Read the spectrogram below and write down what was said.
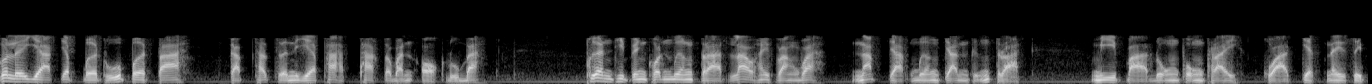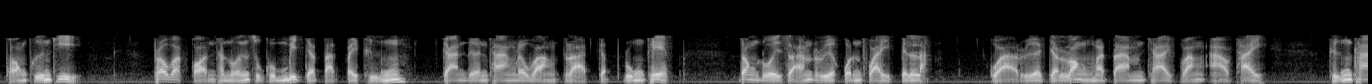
ก็เลยอยากจะเปิดหูเปิดตากับทัศนียภาพภาคตะวันออกดูบ้าง เพื่อนที่เป็นคนเมืองตราดเล่าให้ฟังว่า นับจากเมืองจันทร์ถึงตราด มีป่าดงพงไพรกว่าเจ็ดในสิบของพื้นที่ เพราะว่าก่อนถนนสุขุมวิทจะตัดไปถึงการเดินทางระหว่างตราดกับกรุงเทพ ต้องโดยสารเรือกลไฟเป็นหลัก กว่าเรือจะล่องมาตามชายฝั่งอ่าวไทย ถึงท่า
